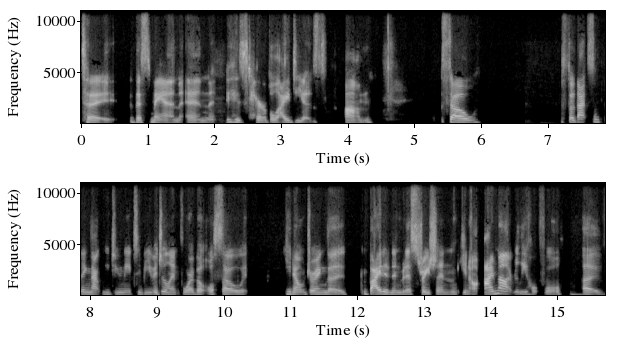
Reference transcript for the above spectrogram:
to this man and his terrible ideas um, so so that's something that we do need to be vigilant for but also you know during the biden administration you know i'm not really hopeful of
